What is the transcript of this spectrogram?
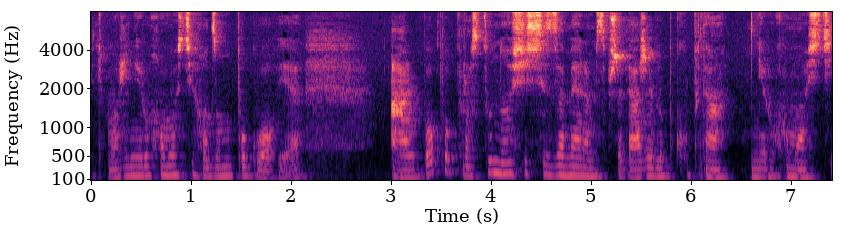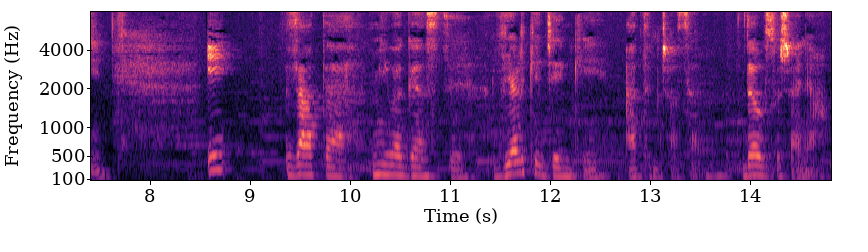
być może nieruchomości chodzą mu po głowie, albo po prostu nosisz się z zamiarem sprzedaży lub kupna nieruchomości. I za te miłe gesty wielkie dzięki, a tymczasem do usłyszenia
